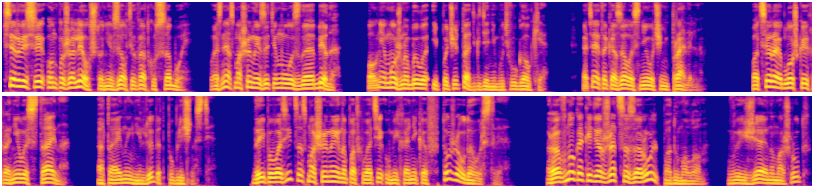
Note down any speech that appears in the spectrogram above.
В сервисе он пожалел, что не взял тетрадку с собой. Возня с машиной затянулась до обеда. Вполне можно было и почитать где-нибудь в уголке. Хотя это казалось не очень правильным. Под серой обложкой хранилась тайна, а тайны не любят публичности. Да и повозиться с машиной на подхвате у механиков тоже удовольствие. Равно как и держаться за руль, подумал он, выезжая на маршрут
